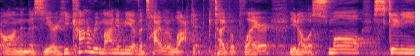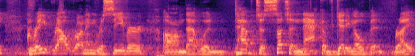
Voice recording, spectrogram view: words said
on in this year, he kind of reminded me of a Tyler Lockett type of player. You know, a small, skinny, great route running receiver um, that would have just such a knack of getting open, right?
